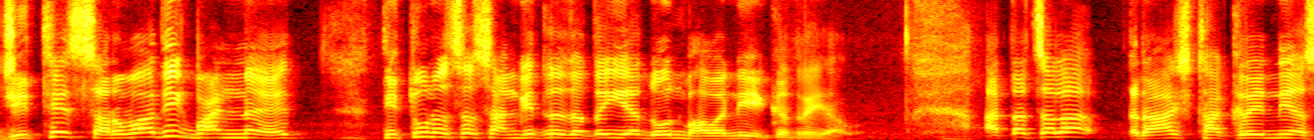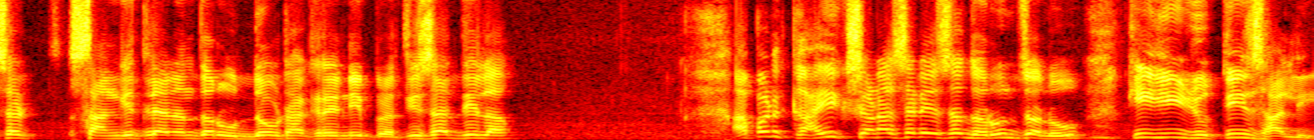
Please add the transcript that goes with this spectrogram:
जिथे सर्वाधिक भांडणं आहेत तिथून असं सांगितलं जातं या दोन भावांनी एकत्र यावं. आता चला राज ठाकरेंनी असं सांगितल्यानंतर उद्धव ठाकरेंनी प्रतिसाद दिला. आपण काही क्षणासाठी असं धरून चालू की ही युती झाली.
